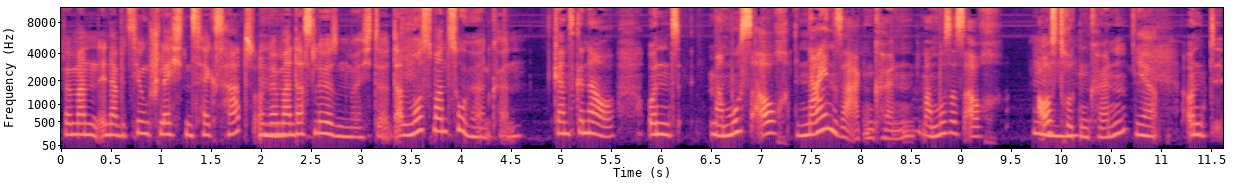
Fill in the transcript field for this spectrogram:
wenn man in einer Beziehung schlechten Sex hat und wenn man das lösen möchte, dann muss man zuhören können. Ganz genau. Und man muss auch Nein sagen können. Man muss es auch ausdrücken können. Ja. Und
